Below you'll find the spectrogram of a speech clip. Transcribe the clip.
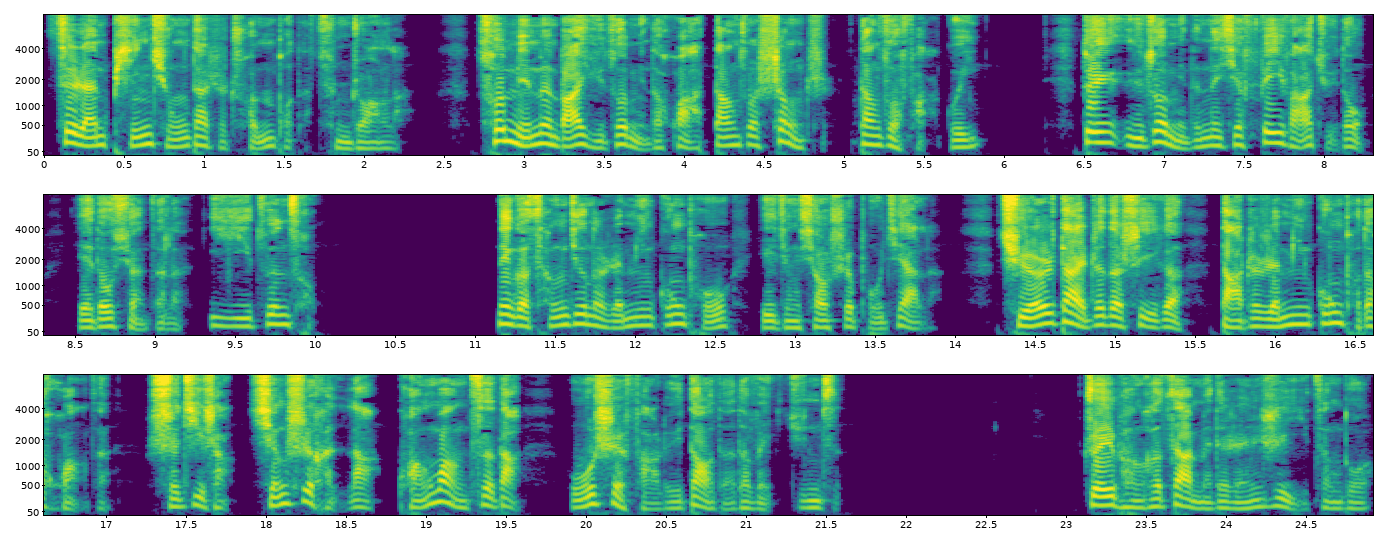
虽然贫穷但是淳朴的村庄了。村民们把禹作敏的话当作圣旨，当作法规。对于禹作敏的那些非法举动，也都选择了一一遵从。那个曾经的人民公仆已经消失不见了，取而代之的是一个打着人民公仆的幌子，实际上行事狠辣、狂妄自大、无视法律道德的伪君子。追捧和赞美的人日益增多，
